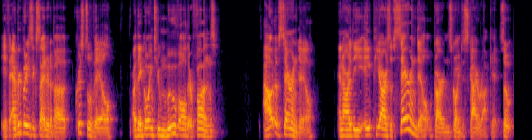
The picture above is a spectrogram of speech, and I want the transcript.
if everybody's excited about Crystal Vale, are they going to move all their funds out of Serendale, and are the APRs of Serendale Gardens going to skyrocket? So,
